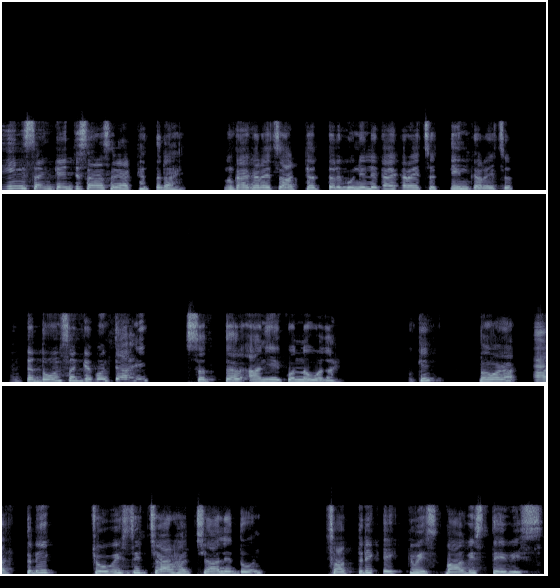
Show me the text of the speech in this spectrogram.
तीन संख्यांची सरासरी अठ्याहत्तर आहे. मग काय करायचं? अठ्याहत्तर गुणिले काय करायचं? तीन करायचं. आणि त्या दोन संख्या कोणत्या आहे? सत्तर आणि एकोणनव्वद आहे. ओके? मग बघा आत्रिक चोवीस ते चार हातचे आले दोन. सात्रिक एकवीस बावीस तेवीस.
